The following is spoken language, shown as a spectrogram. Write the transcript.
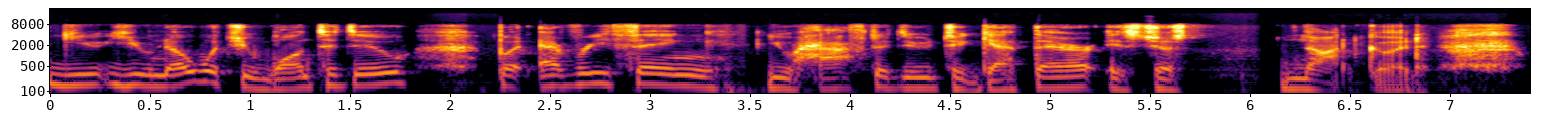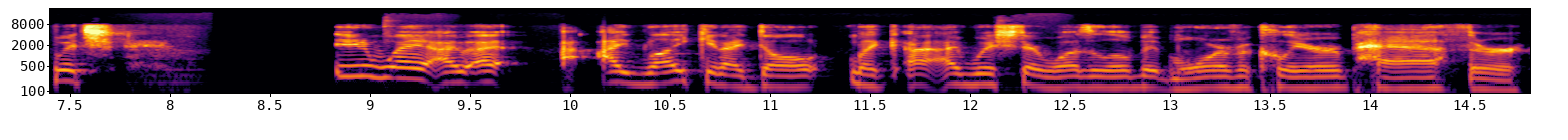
you you know what you want to do, but everything you have to do to get there is just not good, which in a way I, I I like and I don't like. I, I wish there was a little bit more of a clearer path, or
